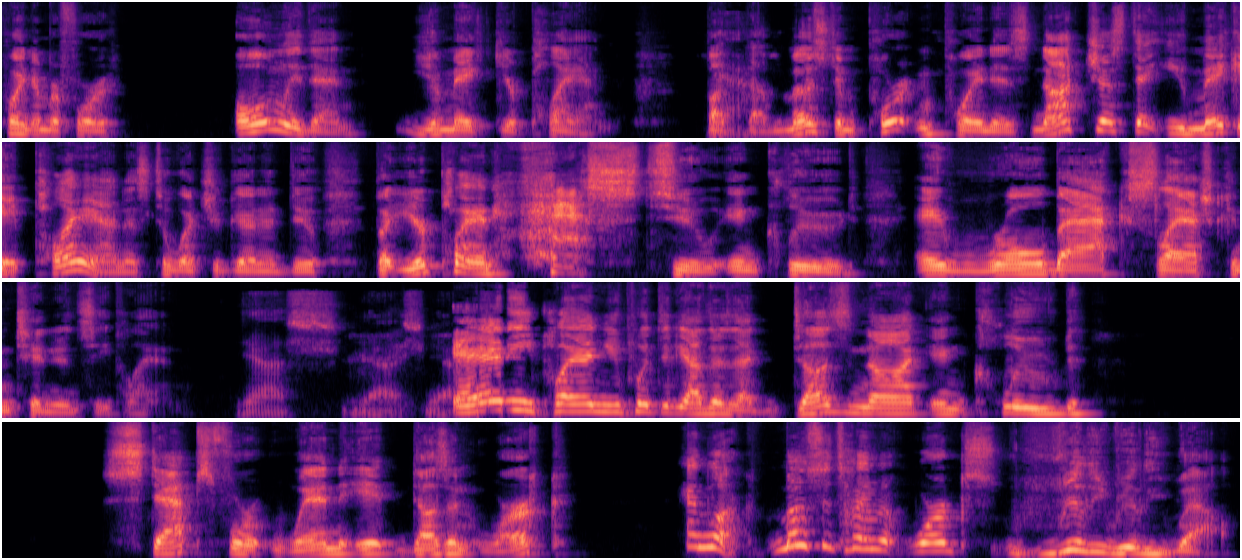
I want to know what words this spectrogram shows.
point number four, only then you make your plan. But yeah. the most important point is not just that you make a plan as to what you're going to do, but your plan has to include a rollback slash contingency plan. Yes, yes, yes. Any plan you put together that does not include steps for when it doesn't work. And look, most of the time it works really, really well.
